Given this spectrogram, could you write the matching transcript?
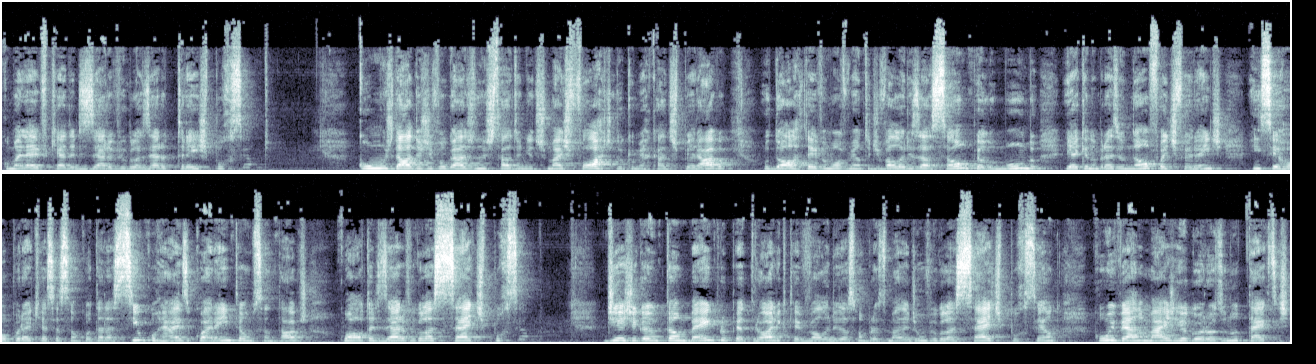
com uma leve queda de 0,03%. Com os dados divulgados nos Estados Unidos mais fortes do que o mercado esperava, o dólar teve um movimento de valorização pelo mundo e aqui no Brasil não foi diferente. Encerrou por aqui a sessão cotada a R$ 5,41, com alta de 0,7%. Dias de ganho também para o petróleo, que teve valorização aproximada de 1,7%, com o inverno mais rigoroso no Texas,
